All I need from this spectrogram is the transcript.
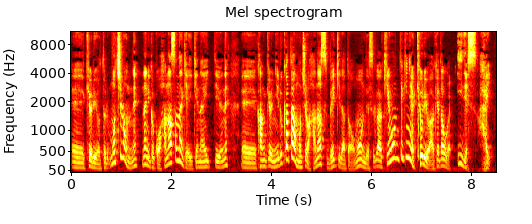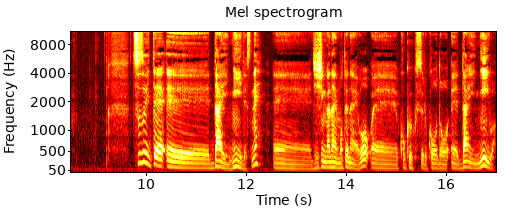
えー、距離を取る。もちろんね、何かこう話さなきゃいけないっていうね、えー、環境にいる方はもちろん話すべきだとは思うんですが、基本的には距離を空けた方がいいです。はい。続いて、えー、第2位ですね。えー、自信がない、持てないを、えー、克服する行動、えー、第2位は、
